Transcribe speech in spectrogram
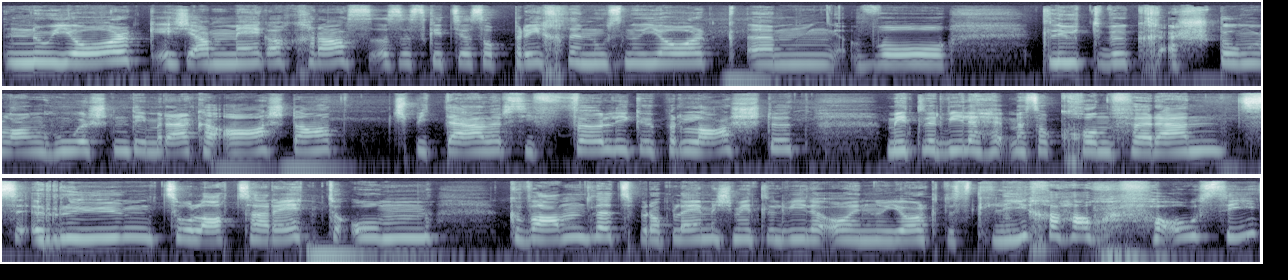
New York ist ja mega krass. Also es gibt ja so Berichte aus New York, ähm, wo die Leute wirklich eine Stunde lang hustend im Regen anstehen. Die Spitäler sind völlig überlastet. Mittlerweile hat man so Konferenzräume zu Lazarett umgewandelt. Das Problem ist mittlerweile auch in New York, dass die Leichenhallen voll sind.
